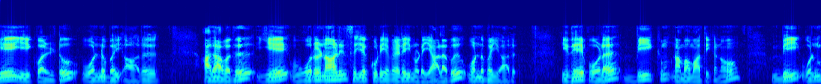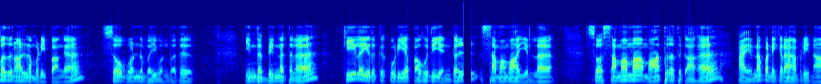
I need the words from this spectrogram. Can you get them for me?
ஏ ஈக்குவல் டு ஒன்று பை ஆறு. அதாவது ஏ ஒரு நாளில் செய்யக்கூடிய வேலையினுடைய அளவு ஒன்று பை ஆறு. இதே போல் பிக்கும் நம்ம மாற்றிக்கணும் பி ஒன்பது நாளில் முடிப்பாங்க. ஸோ ஒன்று பை ஒன்பது. இந்த பின்னத்தில் கீழே இருக்கக்கூடிய பகுதி எண்கள் சமமாக இல்லை. ஸோ சமமாக மாற்றுறதுக்காக நான் என்ன பண்ணிக்கிறேன் அப்படின்னா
